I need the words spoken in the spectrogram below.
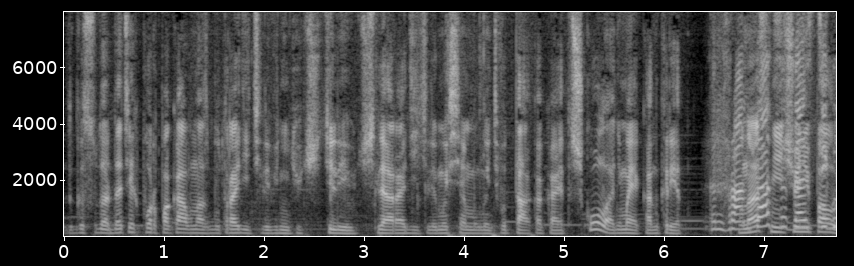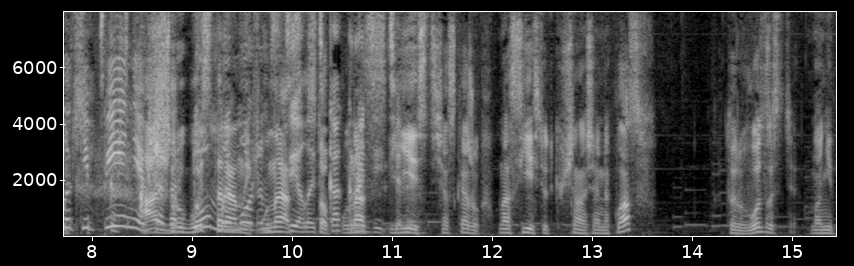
государь, до тех пор, пока у нас будут родители винить учителей, учителя родителей, мы всем будем говорить, вот та какая-то школа, а не моя конкретно. Конфронтация ничего не получится. кипения. А с другой стороны, можем у нас, сделать стоп, у нас родители? есть, сейчас скажу, у нас есть все-таки учителя начальных классов, которые в возрасте, но они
